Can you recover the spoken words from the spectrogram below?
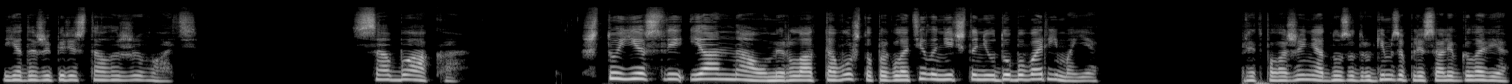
Я даже перестала жевать. Собака. Что если и она умерла от того, что проглотила нечто неудобоваримое? Предположения одно за другим заплясали в голове.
